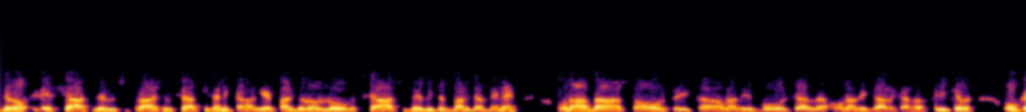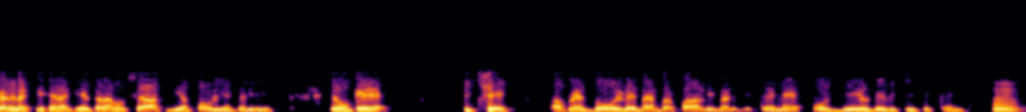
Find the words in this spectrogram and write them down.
ਜਦੋਂ ਇਹ ਸਿਆਸਤ ਦੇ ਵਿੱਚ ਸਿਆਸਤ ਸਿਆਸੀ ਤਾਂ ਨਹੀਂ ਕਹਾਂਗੇ, ਪਰ ਜਦੋਂ ਲੋਕ ਸਿਆਸਤ ਦੇ ਵਿੱਚ ਵੜ ਜਾਂਦੇ ਨੇ, ਉਹਨਾਂ ਦਾ ਤੌਰ ਤਰੀਕਾ, ਉਹਨਾਂ ਦੀ ਬੋਲ ਚਾਲ ਉਹਨਾਂ ਦੀ ਗੱਲ ਕਰਨ ਦਾ ਤਰੀਕੇ, ਉਹ ਕਹਿੰਦੇ ਨੇ ਕਿਸੇ ਨਾ ਕਿਸੇ ਤਰ੍ਹਾਂ ਹੁਣ ਸਿਆਸਤ ਦੀਆਂ ਪੌੜੀਆਂ ਚੜੀਏ ਕਿਉਂਕਿ ਪਿੱਛੇ ਆਪਣੇ ਦੋ ਜਿਹੜੇ ਮੈਂਬਰ ਪਾਰਲੀਮੈਂਟ ਜਿੱਤੇ ਨੇ ਉਹ ਜੇਲ੍ਹ ਦੇ ਵਿੱਚ ਹੀ ਜਿੱਤੇ ਨੇ। ਹੂੰ।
